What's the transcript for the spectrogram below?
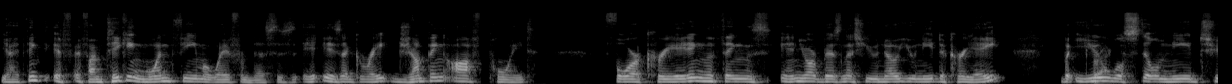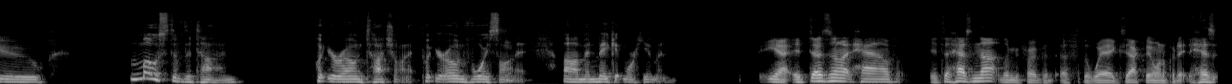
Yeah, I think if if I'm taking one theme away from this is it is a great jumping off point for creating the things in your business you know you need to create, but you Correct. will still need to most of the time put your own touch on it, put your own voice on it, um, and make it more human. Yeah, it does not have it has not. Let me put it the way exactly I want to put it. It has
